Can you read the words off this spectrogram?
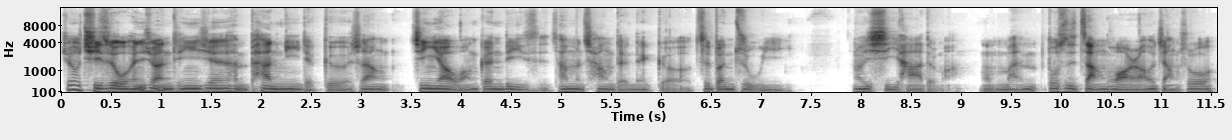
就其实我很喜欢听一些很叛逆的歌，像金耀王跟栗子他们唱的那个资本主义，那是嘻哈的嘛，嗯，蛮都是脏话，然后讲说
